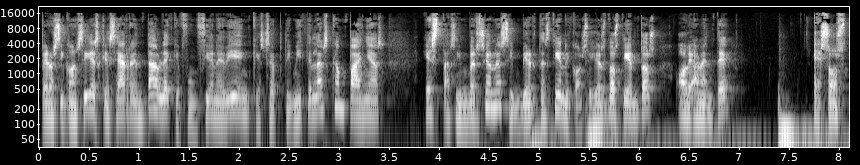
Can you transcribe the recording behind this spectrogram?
Pero si consigues que sea rentable, que funcione bien, que se optimicen las campañas, estas inversiones, si inviertes 100 y consigues 200, obviamente esos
